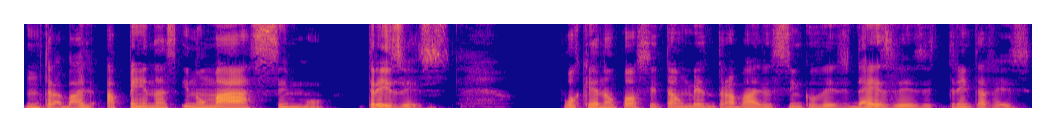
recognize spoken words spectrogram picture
um trabalho apenas e no máximo três vezes. Por que não posso citar um mesmo trabalho cinco vezes, dez vezes, trinta vezes?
